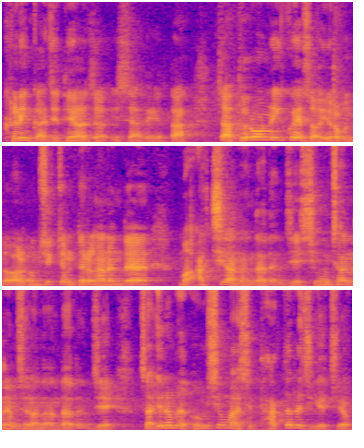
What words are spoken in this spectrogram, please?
클린까지 되어져 있어야 되겠다. 자, 들어오는 입구에서 여러분들 음식점 들어가는데 뭐 악취가 난다든지 시궁창 냄새가 난다든지 자, 이러면 음식 맛이 다 떨어지겠죠.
